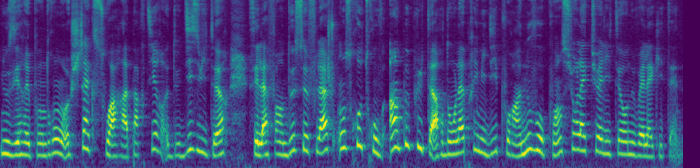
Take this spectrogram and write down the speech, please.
Nous y répondrons chaque soir à partir de 18h. C'est la fin de ce flash. On se retrouve un peu plus tard dans l'après-midi pour un nouveau point sur l'actualité en Nouvelle-Aquitaine.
